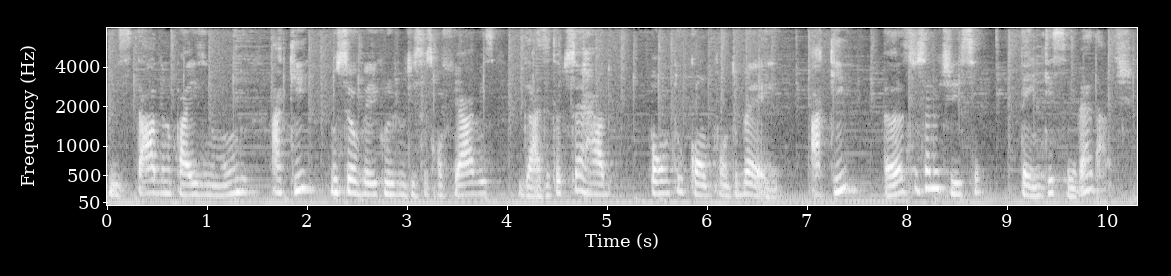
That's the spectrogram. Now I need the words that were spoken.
no estado, no país e no mundo, aqui no seu veículo de notícias confiáveis, gazetadocerrado.com.br. Aqui, antes de ser notícia, tem que ser verdade.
